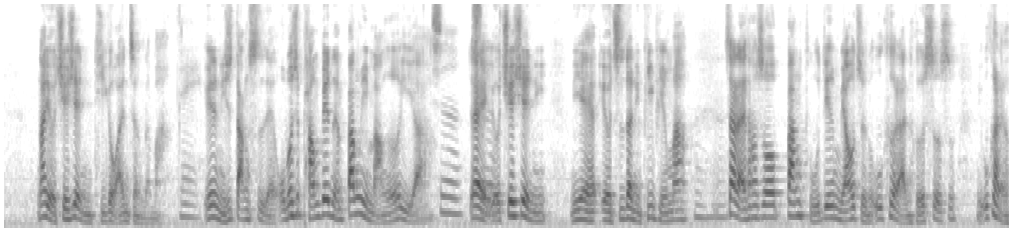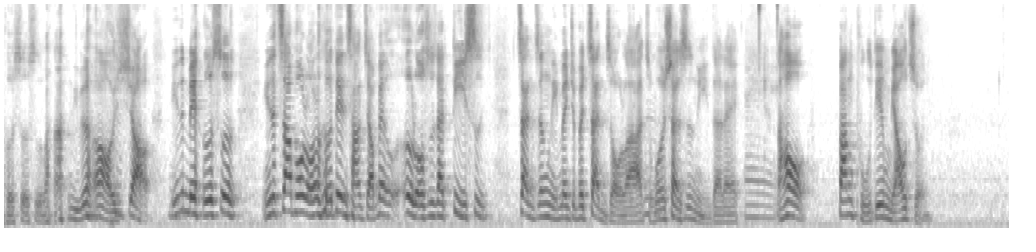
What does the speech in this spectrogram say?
那有缺陷你提个完整的嘛，对，因为你是当事人，我们是旁边人帮你忙而已啊。是，对，有缺陷你你也有值得你批评吗？嗯再来，他说帮普丁瞄准乌克兰核设施，你乌克兰有核设施吗？你们很好笑，你这没核设，你的扎波罗的核电厂早被俄罗斯在第一次战争里面就被占走了啊、怎么会算是你的嘞？哎，然后帮普丁瞄准，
